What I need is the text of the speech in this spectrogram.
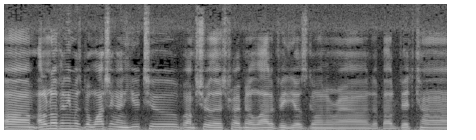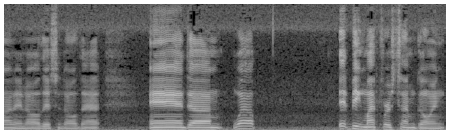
Um, I don't know if anyone's been watching on YouTube. I'm sure there's probably been a lot of videos going around about VidCon and all this and all that. And, um, well, it being my first time going,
